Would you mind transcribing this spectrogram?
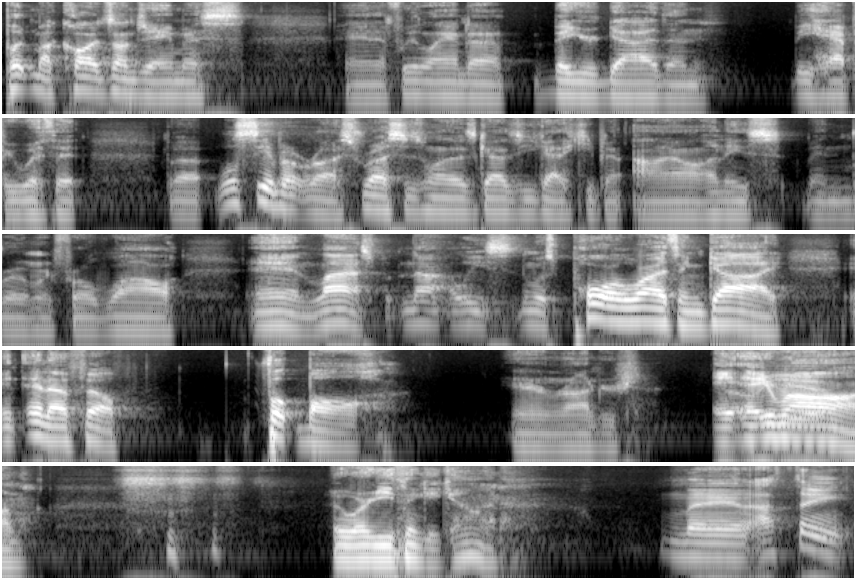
putting my cards on Jameis, and if we land a bigger guy, then be happy with it. But we'll see about Russ. Russ is one of those guys you got to keep an eye on. He's been rumored for a while. And last but not least, the most polarizing guy in NFL football, Aaron Rodgers, A- Oh, yeah. Aaron. Where do you think he's going? man. I think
